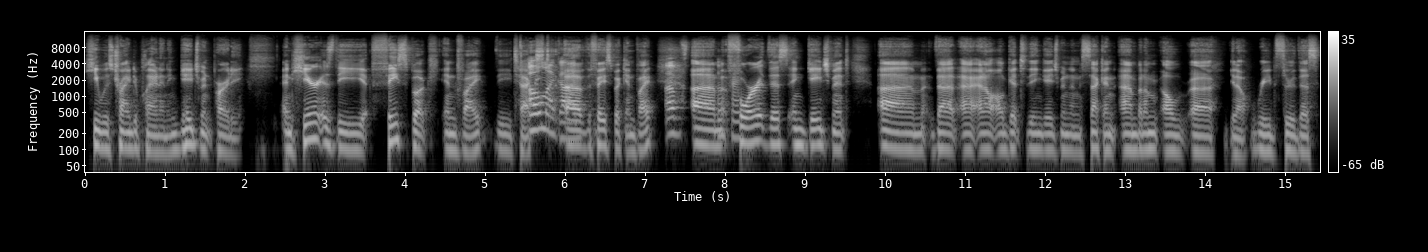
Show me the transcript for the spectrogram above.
he was trying to plan an engagement party. And here is the Facebook invite, the text Oh my God. of the Facebook invite of um, Okay. for this engagement. Um, that uh, and I'll, I'll get to the engagement in a second. Um, but I'm I'll uh, you know read through this.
